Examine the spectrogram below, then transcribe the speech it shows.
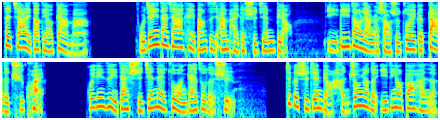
在家里到底要干嘛？我建议大家可以帮自己安排一个时间表。以一到两个小时做一个大的区块，规定自己在时间内做完该做的事。这个时间表很重要的，一定要包含了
